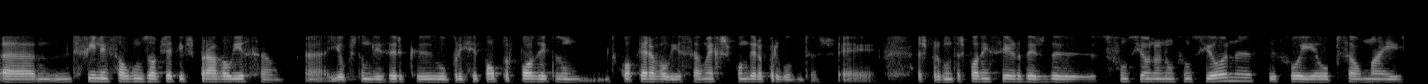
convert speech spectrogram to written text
uh, definem-se alguns objetivos para a avaliação. Uh, e eu costumo dizer que o principal propósito de, de qualquer avaliação é responder a perguntas. É, as perguntas podem ser desde se funciona ou não funciona, se foi a opção mais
